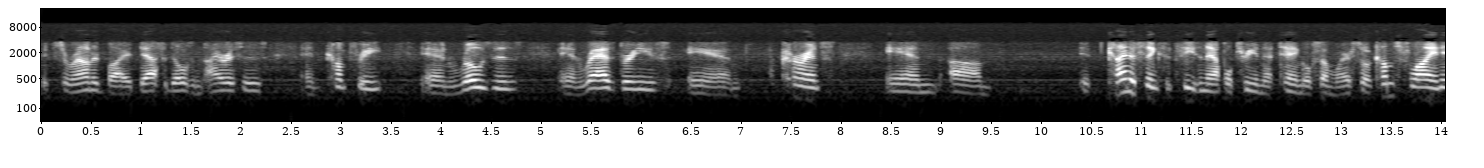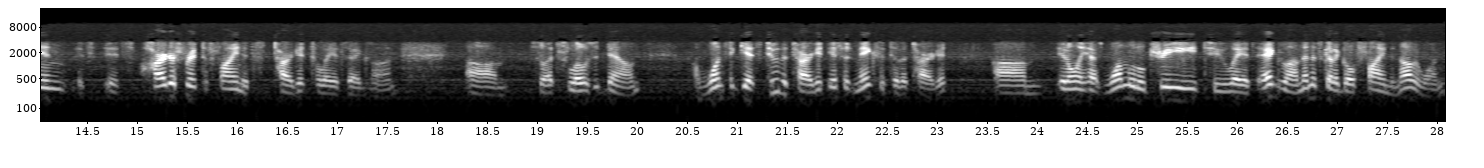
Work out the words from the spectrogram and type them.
It's surrounded by daffodils and irises and comfrey and roses and raspberries and currants and um, it kind of thinks it sees an apple tree in that tangle somewhere, so it comes flying in. It's it's harder for it to find its target to lay its eggs on, um, so it slows it down. Uh, once it gets to the target, if it makes it to the target, um, it only has one little tree to lay its eggs on. Then it's got to go find another one.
